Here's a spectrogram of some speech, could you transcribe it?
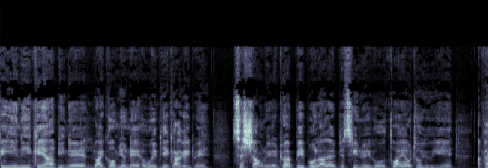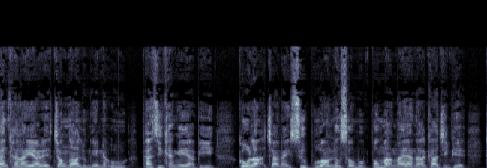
ကရင်နီကရားပြည်နယ်လွိုက်ကော်မြို့နယ်အဝေးပြေးကားဂိတ်တွင်စစ်ရှောင်းတွေအထွတ်ပေးပို့လာတဲ့ပစ္စည်းတွေကိုတွားရောက်ထုတ်ယူရင်း အဖမ်းခံလိုက်ရတဲ့ចောင်းသားလူငယ်2ဦးဖမ်းဆီးခံခဲ့ရပြီးကိုလအကြာ၌စူပူအောင်လှုပ်ဆောင်မှုပုံမှန်905ကကြီးဖြင့်တ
